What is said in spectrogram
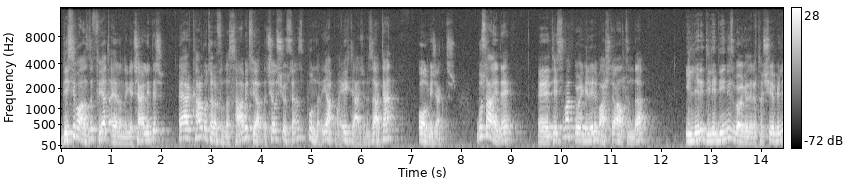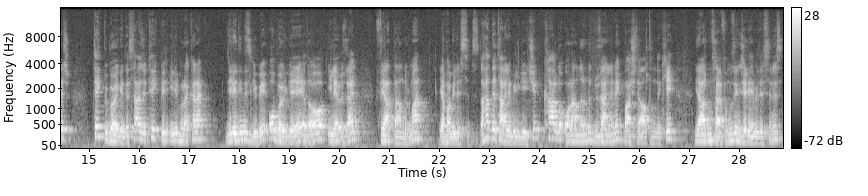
desi bazlı fiyat ayarında geçerlidir. Eğer kargo tarafında sabit fiyatla çalışıyorsanız bunları yapmaya ihtiyacınız zaten olmayacaktır. Bu sayede e, teslimat bölgeleri başlığı altında illeri dilediğiniz bölgelere taşıyabilir. Tek bir bölgede sadece tek bir ili bırakarak dilediğiniz gibi o bölgeye ya da o ile özel fiyatlandırma yapabilirsiniz. Daha detaylı bilgi için kargo oranlarını düzenlemek başlığı altındaki yardım sayfamızı inceleyebilirsiniz.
